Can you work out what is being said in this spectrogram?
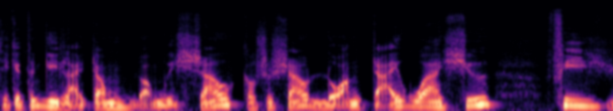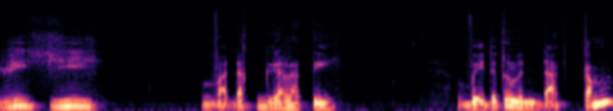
thì Kinh Thánh ghi lại trong đoạn 16 câu số 6 đoạn trải qua xứ Phrygia và đất Galati. Vì Đức Thánh Linh đã cấm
